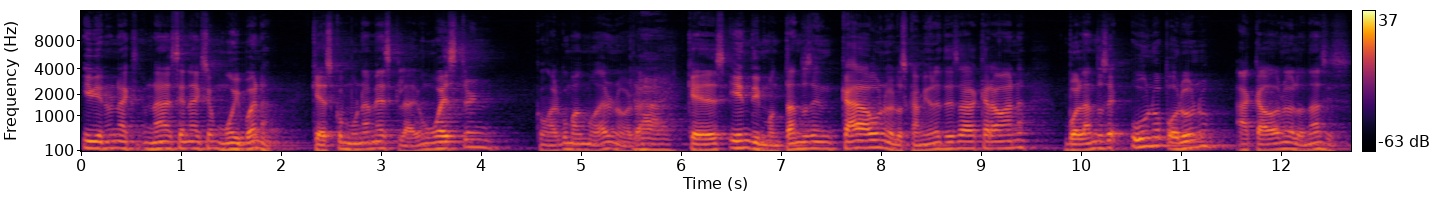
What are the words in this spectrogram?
Y viene una, una escena de acción muy buena, que es como una mezcla de un western con algo más moderno, ¿verdad? Que es Indy montándose en cada uno de los camiones de esa caravana, volándose uno por uno a cada uno de los nazis.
